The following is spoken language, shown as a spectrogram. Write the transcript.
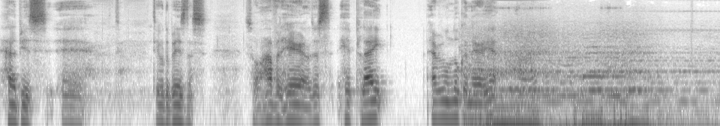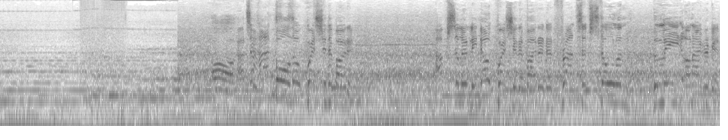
help you uh, do the business. So I have it here, I'll just hit play. Everyone looking there, yeah? Question about it. Absolutely no question about it, and France have stolen the lead on aggregate.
